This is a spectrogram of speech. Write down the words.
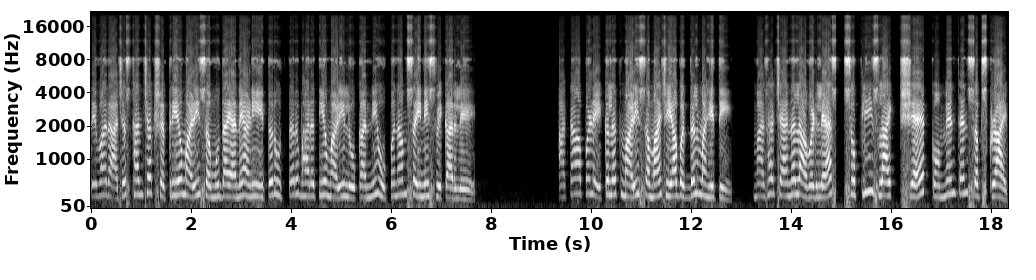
तेव्हा राजस्थानच्या क्षत्रिय माळी समुदायाने आणि इतर उत्तर भारतीय माळी लोकांनी उपनाम सैनी स्वीकारले. आता आपण एकलत माळी समाज याबद्दल माहिती. माझा चॅनल आवडल्यास so please like share comment and subscribe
